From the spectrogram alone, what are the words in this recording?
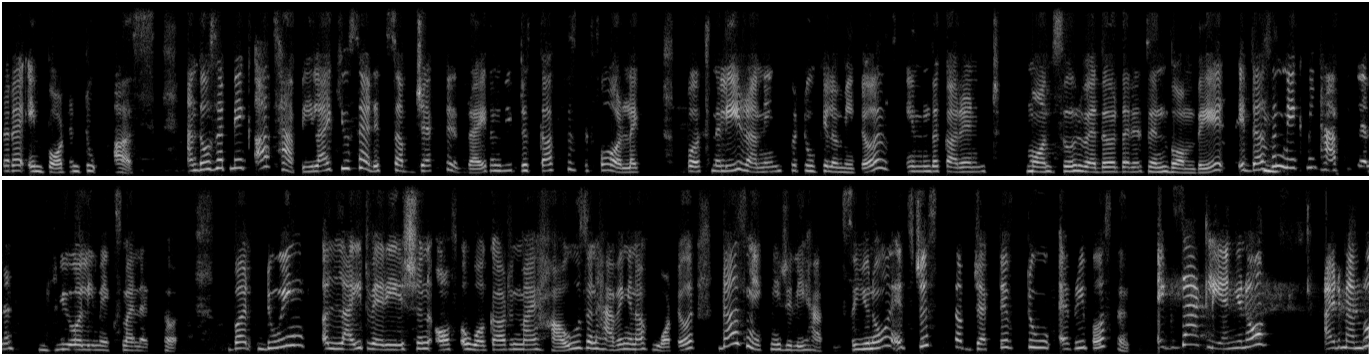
that are important to us and those that make us happy. Like you said, it's subjective, right? And we've discussed this before. Like personally running for two kilometers in the current monsoon weather that is in Bombay, it doesn't make me happy and it really makes my legs hurt. But doing a light variation of a workout in my house and having enough water does make me really happy. So, you know, it's just subjective to every person. Exactly. And, you know, I remember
